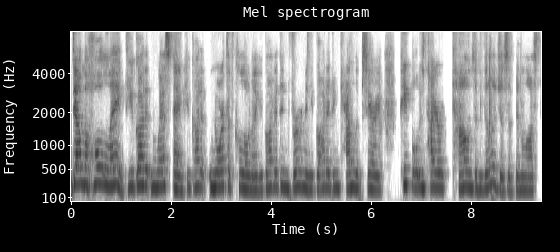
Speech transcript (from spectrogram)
down the whole length, you got it in Westbank, you got it north of Kelowna, you got it in Vernon, you got it in Kamloops area. People, entire towns and villages have been lost.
